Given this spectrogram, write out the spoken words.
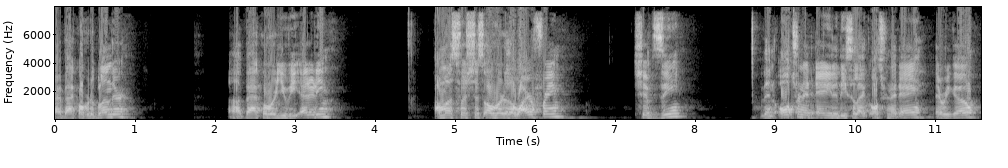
right, back over to Blender. Uh, back over to UV editing. I'm to switch this over to the wireframe. Shift Z. Then alternate A to deselect alternate A. There we go.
